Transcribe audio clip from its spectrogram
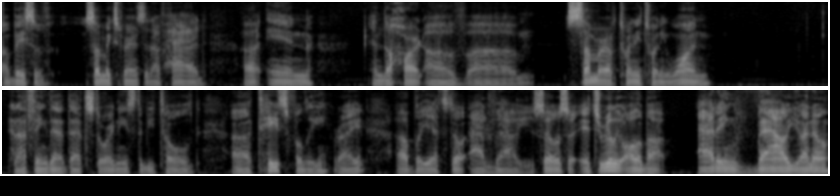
uh, based of some experience that I've had uh, in in the heart of um, summer of 2021. And I think that that story needs to be told uh, tastefully, right? Uh, but yet still add value. So, so it's really all about adding value. I know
